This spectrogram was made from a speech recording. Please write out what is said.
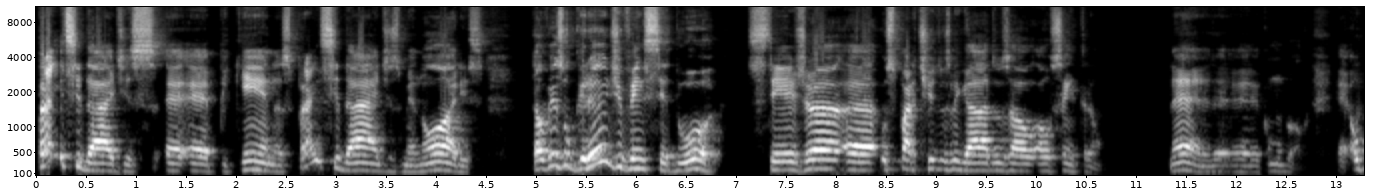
Para as cidades é, é, pequenas, para as cidades menores, talvez o grande vencedor seja uh, os partidos ligados ao, ao centrão, né, é, como bloco. É, o,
